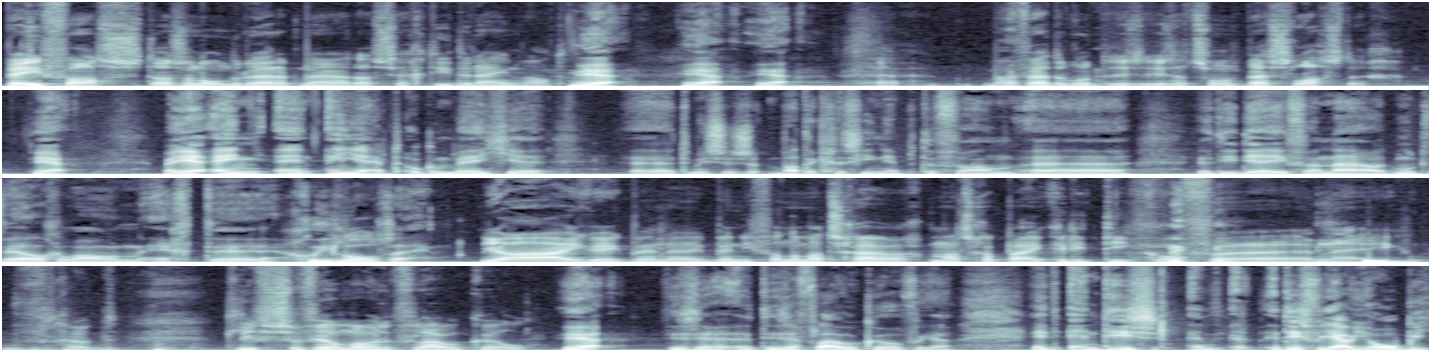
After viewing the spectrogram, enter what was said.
PFAS, dat is een onderwerp, nou ja, dat zegt iedereen wat. Ja, ja, ja. maar verder wordt, is, is dat soms best lastig. Ja. Maar je, en, en, en je hebt ook een beetje, uh, tenminste wat ik gezien heb ervan, uh, het idee van nou, het moet wel gewoon echt goede lol zijn. Ja, ik, ik, ben, ik ben niet van de maatschappij, maatschappijkritiek of nee, het, het liefst zoveel mogelijk flauwekul. Ja, het is, een, het is een flauwekul voor jou. En, en het, is, het is voor jou je hobby.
